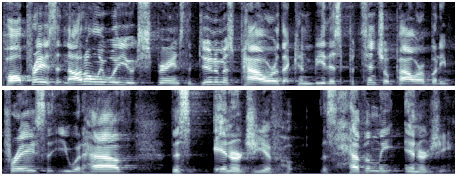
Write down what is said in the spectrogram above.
Paul prays that not only will you experience the dunamis power that can be this potential power, but he prays that you would have this energy of this heavenly energy.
